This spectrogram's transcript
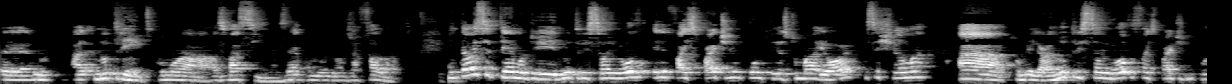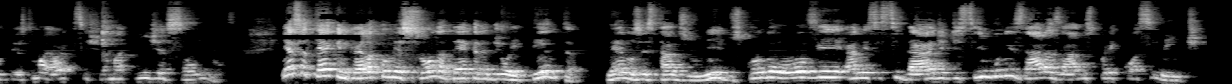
é, nutrientes, como a, as vacinas, né? Como nós já falamos. Então esse termo de nutrição em ovo ele faz parte de um contexto maior que se chama a, ou melhor, a nutrição em ovo faz parte de um contexto maior que se chama injeção em ovo. E essa técnica ela começou na década de 80, né, nos Estados Unidos, quando houve a necessidade de se imunizar as aves precocemente.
